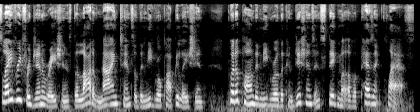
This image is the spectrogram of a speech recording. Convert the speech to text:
Slavery for generations, the lot of nine tenths of the Negro population, put upon the Negro the conditions and stigma of a peasant class.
